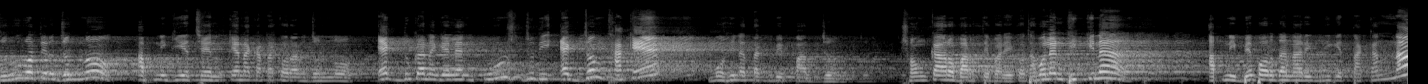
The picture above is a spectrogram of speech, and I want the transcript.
জরুরতের জন্য আপনি গিয়েছেন কেনাকাটা করার জন্য। এক দোকানে গেলেন, পুরুষ যদি একজন থাকে, মহিলা থাকবে পাঁচজন। সংখ্যা আরও বাড়তে পারে কথা বলেন ঠিক কিনা? আপনি বেপর্দা নারীর দিকে তাকান না,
